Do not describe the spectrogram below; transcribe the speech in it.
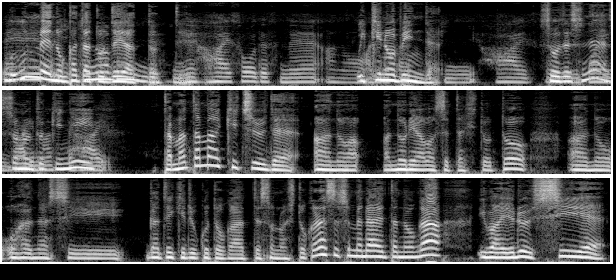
はい。もう運命の方と出会ったっていうねはい、そうですね。あの、生き延びんではい。そうですねその時にはいたまたま機中で、あの、あ乗り合わせた人と、あの、お話ができることがあって、その人から勧められたのが、いわゆる CA、え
